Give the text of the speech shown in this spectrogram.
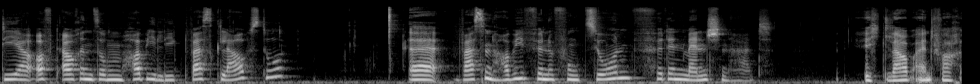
die ja oft auch in so einem Hobby liegt, was glaubst du, äh, was ein Hobby für eine Funktion für den Menschen hat? ich glaube einfach,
